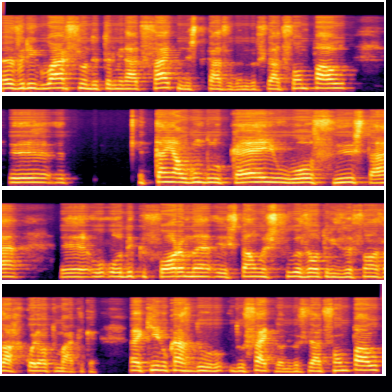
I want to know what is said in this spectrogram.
averiguar se um determinado site, neste caso da Universidade de São Paulo, eh, tem algum bloqueio ou se está eh, ou de que forma estão as suas autorizações à recolha automática. Aqui no caso do, do site da Universidade de São Paulo,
